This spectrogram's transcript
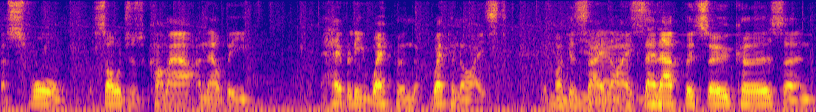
a swarm of soldiers will come out and they'll be heavily weapon weaponized if I can yes. say. Like they'll have bazookas, and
